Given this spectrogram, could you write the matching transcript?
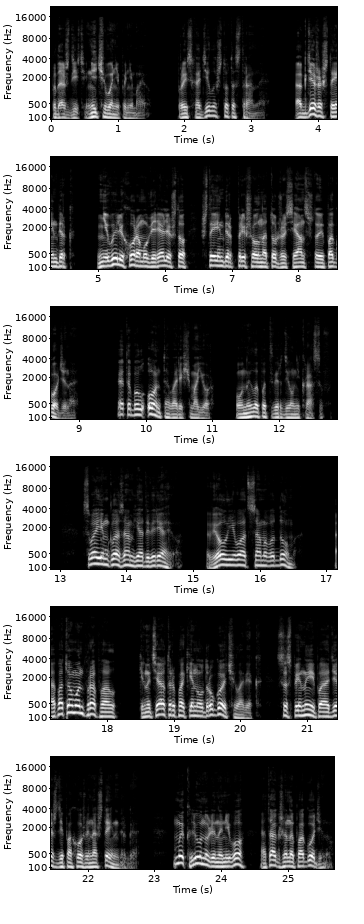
Подождите, ничего не понимаю. Происходило что-то странное. А где же Штейнберг? Не вы ли хором уверяли, что Штейнберг пришел на тот же сеанс, что и Погодина? Это был он, товарищ майор, уныло подтвердил Некрасов. Своим глазам я доверяю. Вел его от самого дома. А потом он пропал, Кинотеатр покинул другой человек, со спины и по одежде похожий на Штейнберга. Мы клюнули на него, а также на Погодину.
